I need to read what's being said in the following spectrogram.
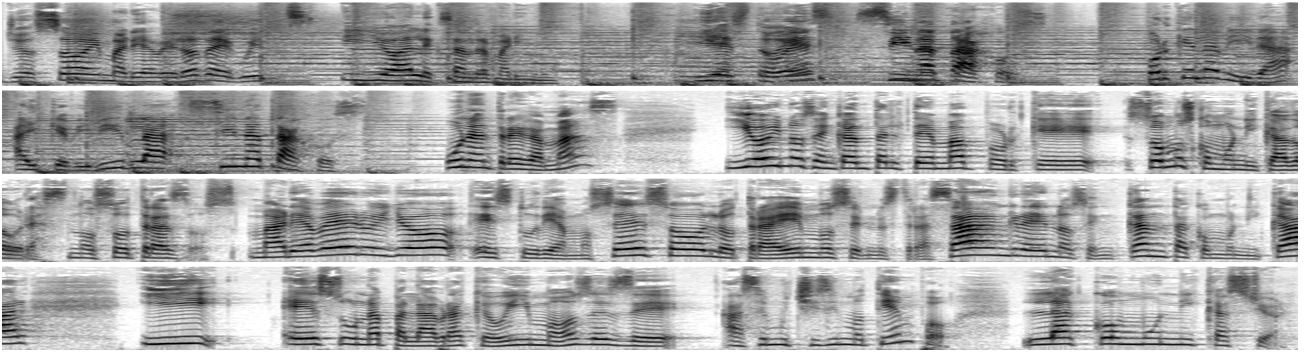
Yo soy María Vero Dewitz. Y yo, Alexandra Mariño. Y, esto es Sin Atajos. Porque la vida hay que vivirla sin atajos. Una entrega más. Y hoy nos encanta el tema porque somos comunicadoras, nosotras dos. María Vero y yo estudiamos eso, lo traemos en nuestra sangre, nos encanta comunicar y es una palabra que oímos desde hace muchísimo tiempo, la comunicación.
